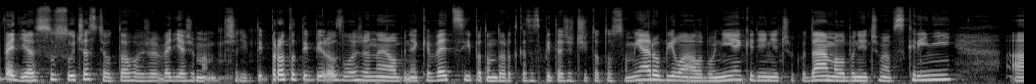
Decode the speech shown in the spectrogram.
vedia, sú súčasťou toho, že vedia, že mám všade tie prototypy rozložené alebo nejaké veci, potom Dorotka sa spýta, že či toto som ja robila alebo nie, keď jej niečo dám alebo niečo má v skrini. A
